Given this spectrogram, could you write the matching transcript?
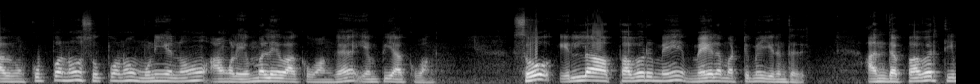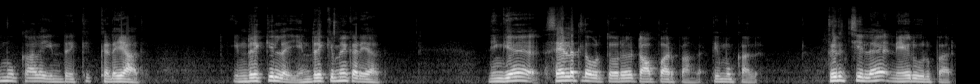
அவங்க குப்பனோ சுப்பனோ முனியனும் அவங்கள எம்எல்ஏ ஆக்குவாங்க எம்பி ஆக்குவாங்க. ஸோ எல்லா பவருமே மேலே மட்டுமே இருந்தது. அந்த பவர் திமுகவில் இன்றைக்கு கிடையாது. இன்றைக்கு இல்லை என்றைக்குமே கிடையாது. நீங்கள் சேலத்தில் ஒருத்தர் டாப்பாக இருப்பாங்க திமுகவில் திருச்சியில் நேரு இருப்பார்.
